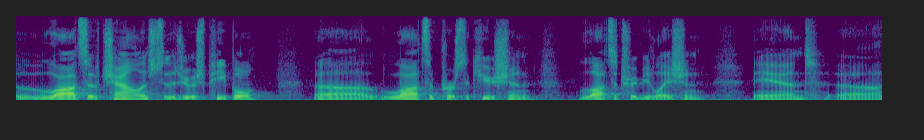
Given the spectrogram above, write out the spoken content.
lots of challenge to the Jewish people, uh, lots of persecution, lots of tribulation, and uh,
